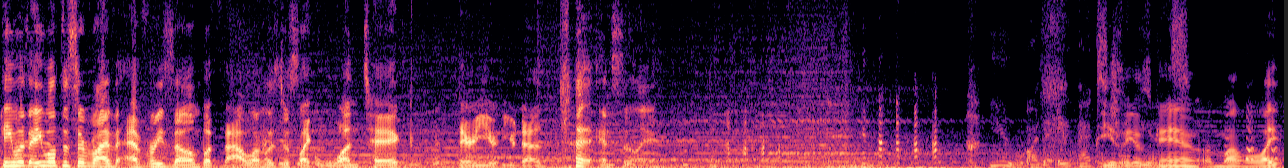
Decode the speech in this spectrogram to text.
he was able to survive every zone, but that one was just like one tick. There, you're you're dead instantly. You are the Apex Easiest champions. game of my life.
